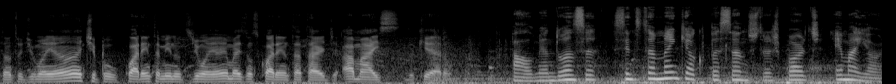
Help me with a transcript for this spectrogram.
Tanto de manhã, tipo 40 minutos de manhã e mais uns 40 à tarde, a mais do que eram. Paulo Mendonça sente também que a ocupação dos transportes é maior.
